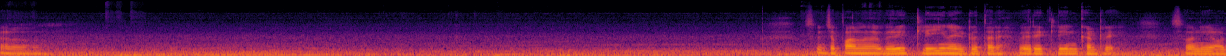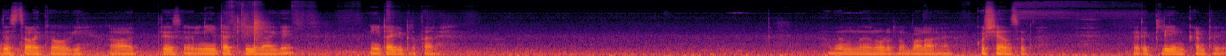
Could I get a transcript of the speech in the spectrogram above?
ಚಲೋ ಸೊ ಜಪಾನ್ ವೆರಿ ಕ್ಲೀನಾಗಿ ಇಟ್ಟಿರ್ತಾರೆ. ವೆರಿ ಕ್ಲೀನ್ ಕಂಟ್ರಿ ಸೊ ನೀವು ಯಾವುದೇ ಸ್ಥಳಕ್ಕೆ ಹೋಗಿ, ಆ ಪ್ಲೇಸ್ ನೀಟಾಗಿ ಕ್ಲೀನಾಗಿ ನೀಟಾಗಿ ಇಟ್ಟಿರ್ತಾರೆ. ಅದನ್ನು ನೋಡಲು ಭಾಳ ಖುಷಿ ಅನಿಸುತ್ತೆ. ವೆರಿ ಕ್ಲೀನ್ ಕಂಟ್ರಿ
